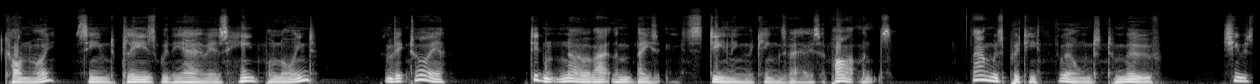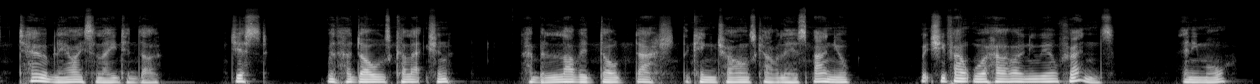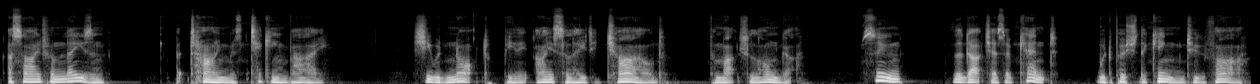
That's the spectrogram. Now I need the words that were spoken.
Conroy seemed pleased with the areas he'd purloined, and Victoria didn't know about them basically stealing the king's various apartments. Anne was pretty thrilled to move. She was terribly isolated, though, just with her doll's collection, her beloved dog Dash, the King Charles Cavalier Spaniel, which she felt were her only real friends, any more, aside from Lehzen. But time was ticking by. She would not be the isolated child for much longer. Soon, the Duchess of Kent would push the king too far.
